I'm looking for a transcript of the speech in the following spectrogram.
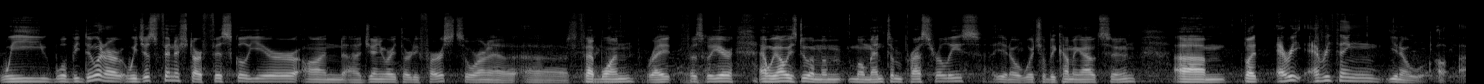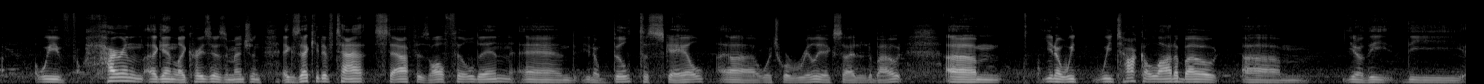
we will be doing our, we just finished our fiscal year on uh, January 31st, so we're on a, a Feb 1, right, fiscal year, and we always do a momentum press release, you know, which will be coming out soon. Um, but every, everything, you know, uh, We've hiring again, like crazy as I mentioned, executive staff is all filled in and you know built to scale, uh, which we're really excited about. Um, you know, we we talk a lot about um, you know the the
